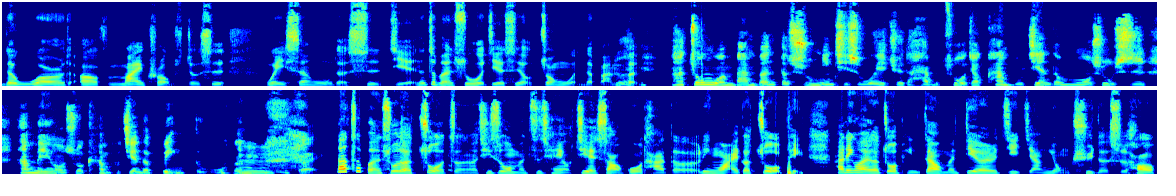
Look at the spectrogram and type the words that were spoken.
The World of Microbes 就是微生物的世界。那这本书我记得是有中文的版本，它中文版本的书名其实我也觉得还不错，叫《看不见的魔术师》，他没有说看不见的病毒。嗯，对。那这本书的作者呢？其实我们之前有介绍过他的另外一个作品。他另外一个作品在我们第二季讲永续的时候，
